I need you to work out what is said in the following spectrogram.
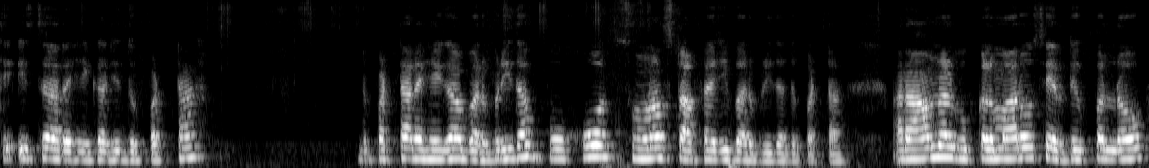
ਤੇ ਇਸ ਤਰ੍ਹਾਂ ਰਹੇਗਾ ਜੀ ਦੁਪੱਟਾ। ਦੁਪੱਟਾ ਰਹੇਗਾ ਬਰਬਰੀ ਦਾ, ਬਹੁਤ ਸੋਹਣਾ ਸਟੱਫ ਹੈ ਜੀ ਬਰਬਰੀ ਦਾ ਦੁਪੱਟਾ। ਆਰਾਮ ਨਾਲ ਬੁੱਕਲ ਮਾਰੋ, ਸਿਰ ਦੇ ਉੱਪਰ ਲਓ।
